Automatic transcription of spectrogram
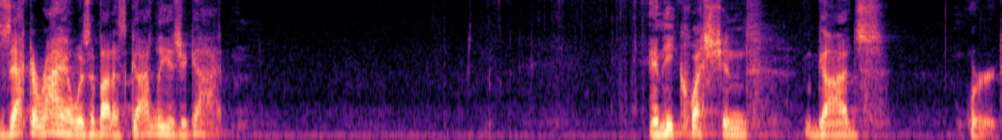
Zechariah was about as godly as you got. And he questioned God's word.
